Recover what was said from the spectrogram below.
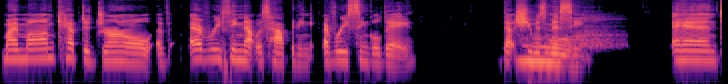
my mom kept a journal of everything that was happening every single day that she was missing. and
